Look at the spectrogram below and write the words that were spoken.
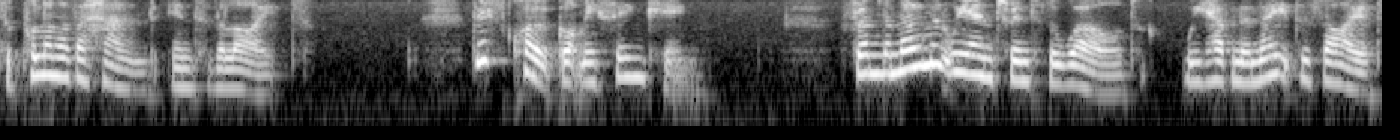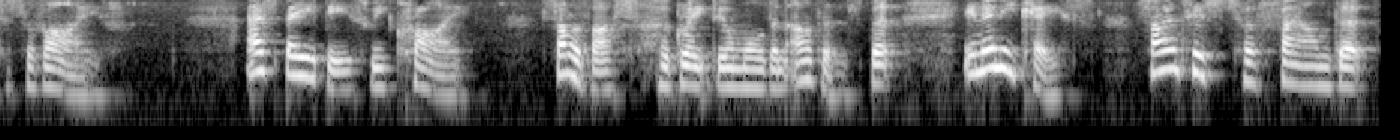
to pull another hand into the light. This quote got me thinking. From the moment we enter into the world, we have an innate desire to survive. As babies, we cry, some of us a great deal more than others, but in any case, scientists have found that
